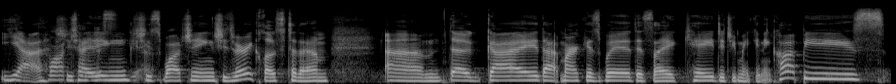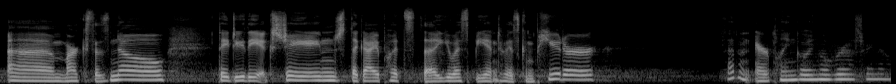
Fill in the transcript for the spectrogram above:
Yeah, watching she's this- hiding. yeah. She's watching. She's very close to them. Um, the guy that Mark is with is like, "Hey, did you make any copies?" Um, Mark says no. They do the exchange. The guy puts the USB into his computer. Is that an airplane going over us right now?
